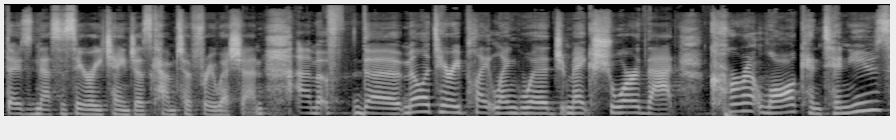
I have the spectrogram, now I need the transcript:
those necessary changes come to fruition. Um, f- The military plate language makes sure that current law continues.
